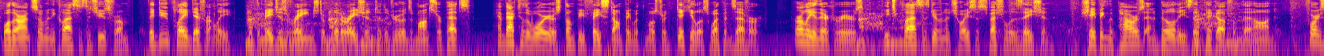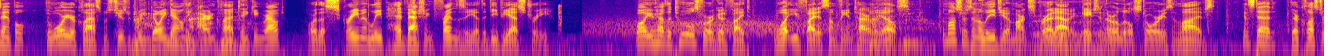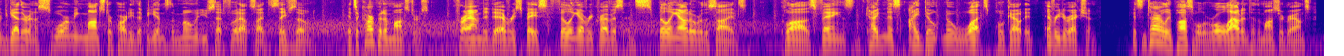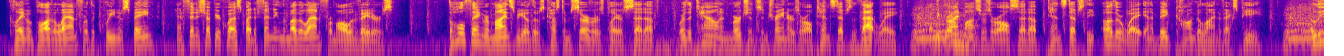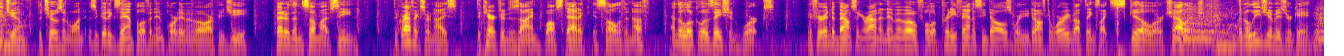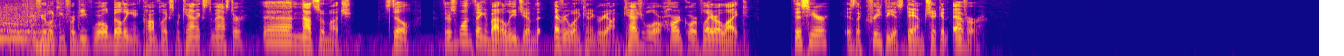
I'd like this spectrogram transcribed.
While there aren't so many classes to choose from, they do play differently, with the mages ranged obliteration to the druid's monster pets, and back to the warriors thumpy face stomping with the most ridiculous weapons ever. Early in their careers, each class is given a choice of specialization, shaping the powers and abilities they pick up from then on. For example, the warrior class must choose between going down the ironclad tanking route or the scream and leap head bashing frenzy of the DPS tree. While you have the tools for a good fight, what you fight is something entirely else. The monsters in Eligium aren't spread out, engaged in their own little stories and lives. Instead, they're clustered together in a swarming monster party that begins the moment you set foot outside the safe zone. It's a carpet of monsters, crammed into every space, filling every crevice, and spilling out over the sides. Claws, fangs, chitinous I don't know whats poke out in every direction. It's entirely possible to roll out into the monster grounds, claim a plot of land for the Queen of Spain, and finish up your quest by defending the motherland from all invaders. The whole thing reminds me of those custom servers players set up, where the town and merchants and trainers are all 10 steps that way, and the grind monsters are all set up 10 steps the other way in a big conga line of XP. Eligium, the Chosen One, is a good example of an import MMORPG, better than some I've seen. The graphics are nice, the character design, while static, is solid enough, and the localization works. If you're into bouncing around an MMO full of pretty fantasy dolls where you don't have to worry about things like skill or challenge, then Eligium is your game. If you're looking for deep world building and complex mechanics to master, uh, not so much. Still, there's one thing about Eligium that everyone can agree on, casual or hardcore player alike. This here is the creepiest damn chicken ever.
